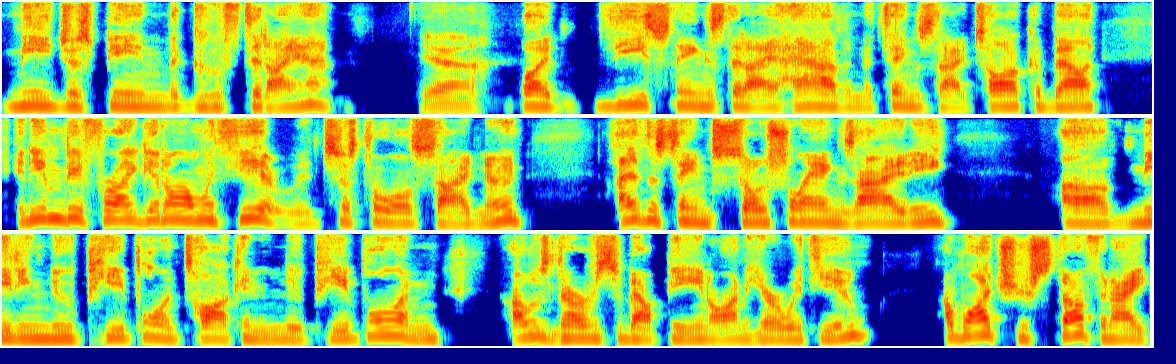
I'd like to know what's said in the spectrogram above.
me just being the goof that I am. Yeah. But these things that I have and the things that I talk about, and even before I get on with you, it's just a little side note. I have the same social anxiety of meeting new people and talking to new people. And I was nervous about being on here with you. I watch your stuff and I,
